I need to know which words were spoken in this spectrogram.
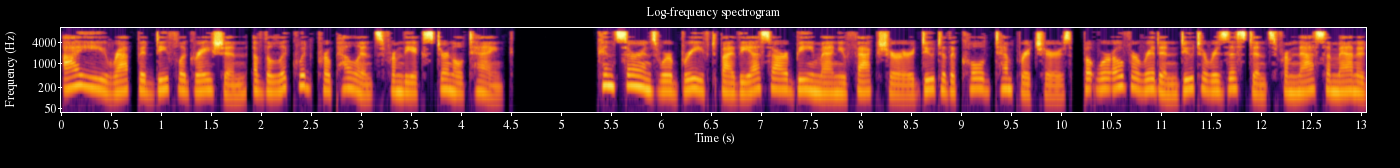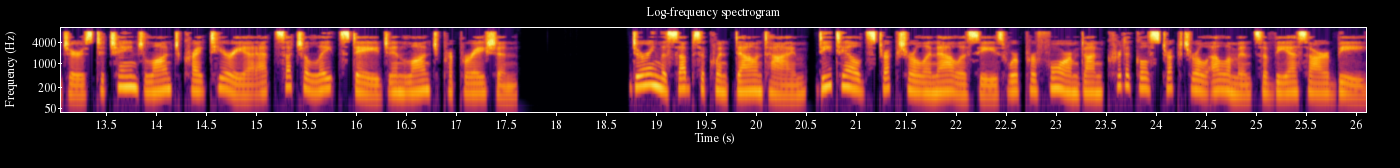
i.e. rapid deflagration of the liquid propellants from the external tank. Concerns were briefed by the SRB manufacturer due to the cold temperatures, but were overridden due to resistance from NASA managers to change launch criteria at such a late stage in launch preparation. During the subsequent downtime, detailed structural analyses were performed on critical structural elements of the SRB.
